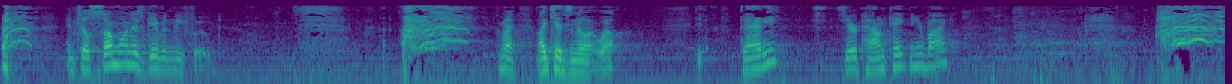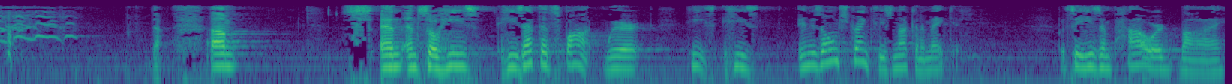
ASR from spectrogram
until someone has given me food. my, my kids know it well. Daddy, is there a pound cake nearby? no. Um, and and so he's he's at that spot where he's he's in his own strength he's not going to make it. But see, he's empowered by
